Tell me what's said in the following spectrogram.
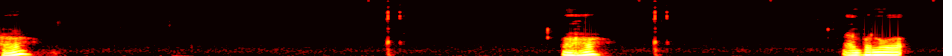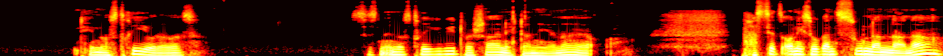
Ha? Aha. Einfach nur die Industrie oder was? Ist das ein Industriegebiet? Wahrscheinlich dann hier, ne? Ja. Passt jetzt auch nicht so ganz zueinander, ne?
